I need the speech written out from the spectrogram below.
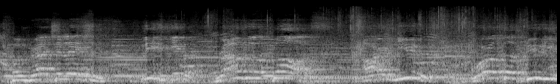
Congratulations. Please give a round of applause. Our new World of Beauty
